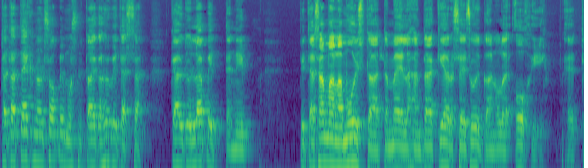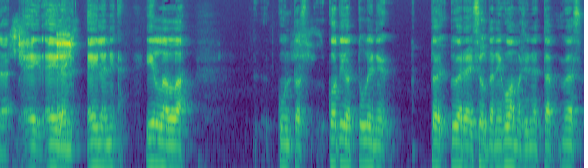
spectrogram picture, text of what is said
tätä Teknon sopimus nyt aika hyvin tässä käyty läpi, niin pitää samalla muistaa, että meillähän tämä kierros ei suinkaan ole ohi. Että eilen, eilen illalla, kun tuossa kotiot tuli, niin työreissulta, niin huomasin, että myös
